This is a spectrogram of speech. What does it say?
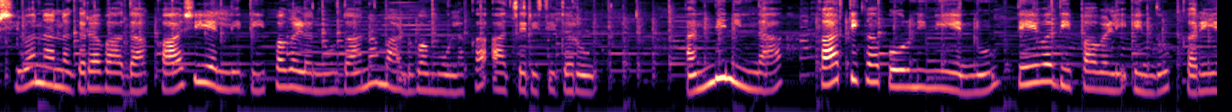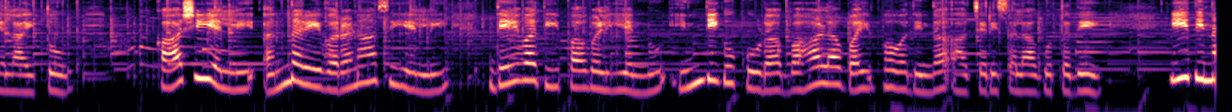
ಶಿವನ ನಗರವಾದ ಕಾಶಿಯಲ್ಲಿ ದೀಪಗಳನ್ನು ದಾನ ಮಾಡುವ ಮೂಲಕ ಆಚರಿಸಿದರು. ಅಂದಿನಿಂದ ಕಾರ್ತಿಕ ಪೂರ್ಣಿಮೆಯನ್ನು ದೇವ ದೀಪಾವಳಿ ಎಂದು ಕರೆಯಲಾಯಿತು. ಕಾಶಿಯಲ್ಲಿ ಅಂದರೆ ವಾರಣಾಸಿಯಲ್ಲಿ ದೇವ ದೀಪಾವಳಿಯನ್ನು ಇಂದಿಗೂ ಕೂಡ ಬಹಳ ವೈಭವದಿಂದ ಆಚರಿಸಲಾಗುತ್ತದೆ. ಈ ದಿನ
